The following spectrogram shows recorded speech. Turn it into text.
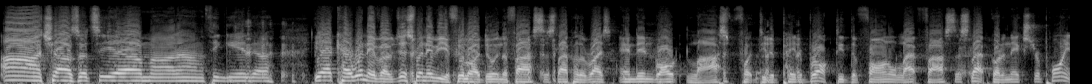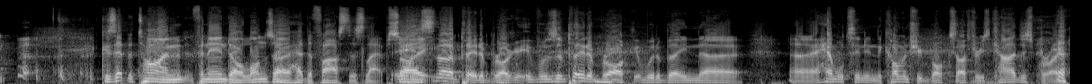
Ah, Charles, that's yeah. I'm, uh, I'm thinking, uh, yeah, okay, whenever, just whenever you feel like doing the fastest lap of the race, and then rolled last. Did it Peter Brock? Did the final lap fastest lap? Got an extra point. Because at the time, Fernando Alonso had the fastest lap. So it's not a Peter Brock. If it was a Peter Brock, it would have been uh, uh, Hamilton in the commentary box after his car just broke,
